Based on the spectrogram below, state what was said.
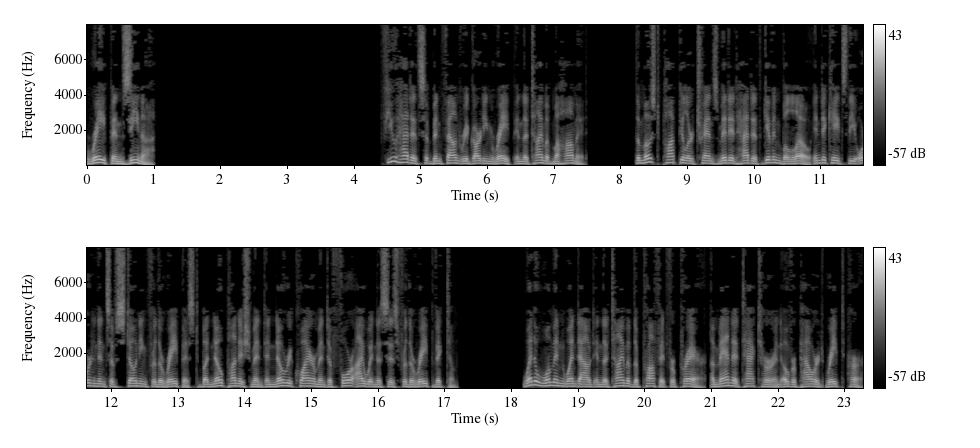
Rape and zina Few hadiths have been found regarding rape in the time of Muhammad. The most popular transmitted hadith given below indicates the ordinance of stoning for the rapist but no punishment and no requirement of four eyewitnesses for the rape victim. When a woman went out in the time of the Prophet for prayer, a man attacked her and overpowered raped her.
